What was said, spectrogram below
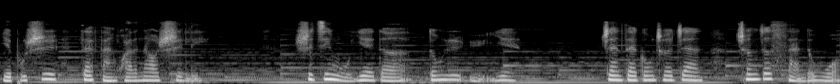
也不是在繁华的闹市里，是近午夜的冬日雨夜，站在公车站撑着伞的我，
